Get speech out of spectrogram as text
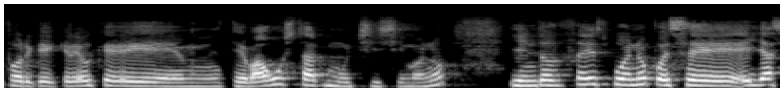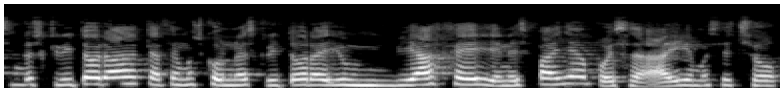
porque creo que mm, te va a gustar muchísimo, ¿no? Y entonces, bueno, pues eh, ella siendo escritora, ¿qué hacemos con una escritora y un viaje? Y en España, pues ahí hemos hecho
